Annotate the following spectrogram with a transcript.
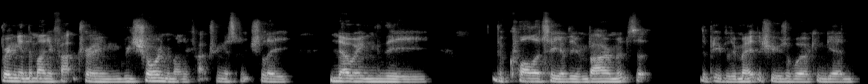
bringing the manufacturing, reshoring the manufacturing essentially knowing the the quality of the environments that the people who make the shoes are working in,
